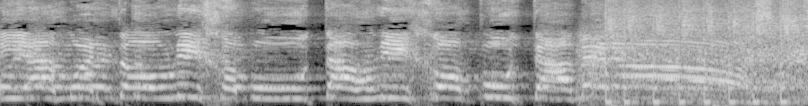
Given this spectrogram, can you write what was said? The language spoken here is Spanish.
Hoy ha muerto un hijo puta, un hijo puta menos.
